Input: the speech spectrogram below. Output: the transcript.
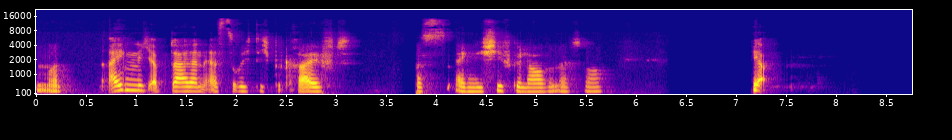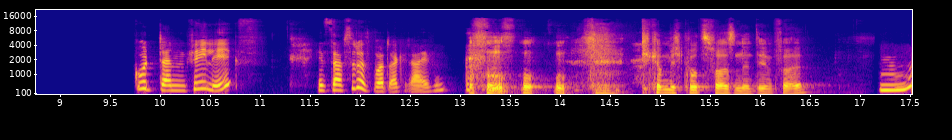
Man eigentlich ab da dann erst so richtig begreift, was eigentlich schiefgelaufen ist. So. Gut, dann Felix. Jetzt darfst du das Wort ergreifen. ich kann mich kurz fassen in dem Fall. Mhm.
